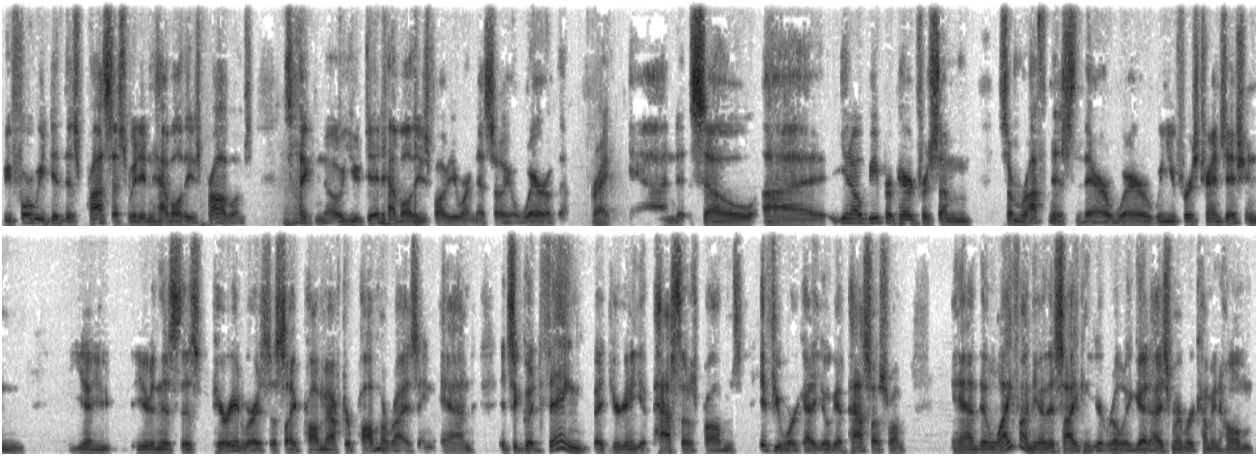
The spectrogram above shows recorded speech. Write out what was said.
before we did this process, we didn't have all these problems. It's mm-hmm. like, no, you did have all these problems. You weren't necessarily aware of them. Right. And so, uh, you know, be prepared for some some roughness there, where when you first transition, you know, you, you're in this this period where it's just like problem after problem arising, and it's a good thing, but you're going to get past those problems if you work at it. You'll get past those problems, and then life on the other side can get really good. I just remember coming home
